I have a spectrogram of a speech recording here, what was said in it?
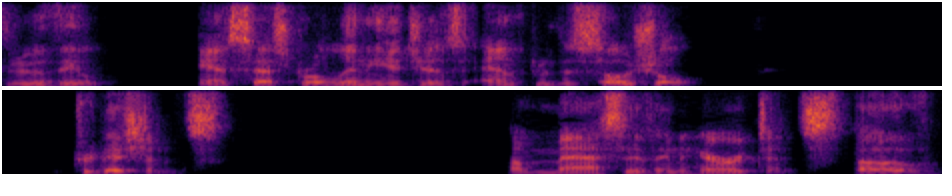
through the ancestral lineages and through the social traditions. A massive inheritance of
